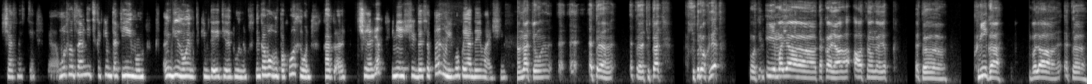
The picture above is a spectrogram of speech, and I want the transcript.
в частности, э, можно сравнить с каким-то фильмом, э, героем каким-то литературным. На кого вы похожи, вот, как человек, имеющий ДЦП, но его преодолевающий? Начал э, э, это, это читать с четырех лет. Вот, и моя такая основная к- это книга была это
